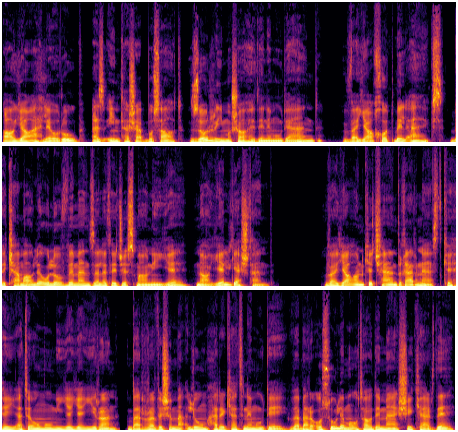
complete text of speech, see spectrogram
آیا اهل اروب از این تشبسات ذری مشاهده نمودند و یا خود بالعکس به کمال علو و منزلت جسمانیه نایل گشتند؟ و یا آنکه چند قرن است که هیئت عمومیه ایران بر روش معلوم حرکت نموده و بر اصول معتاد معشی کرده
